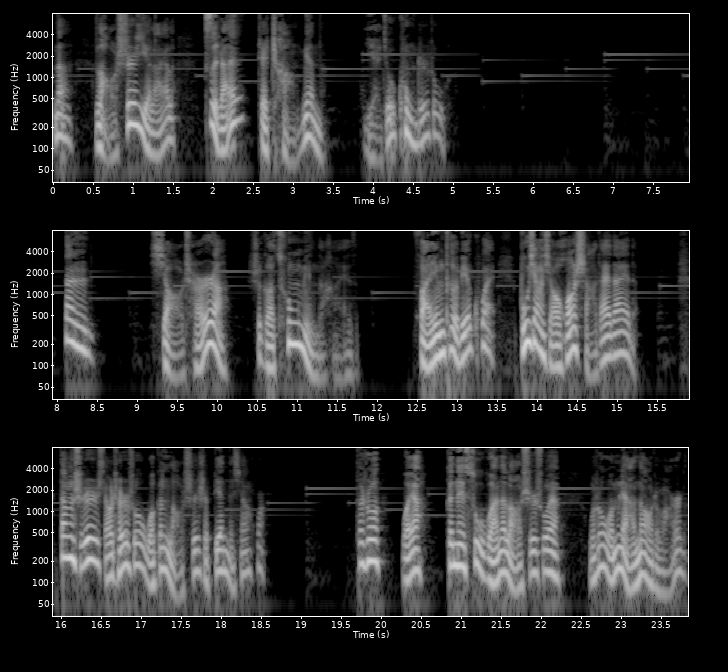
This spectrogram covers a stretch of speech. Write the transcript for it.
那老师一来了，自然这场面呢也就控制住了。但小陈啊是个聪明的孩子，反应特别快，不像小黄傻呆呆的。当时小陈说：“我跟老师是编的瞎话。”他说：“我呀跟那宿管的老师说呀。”我说我们俩闹着玩了，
